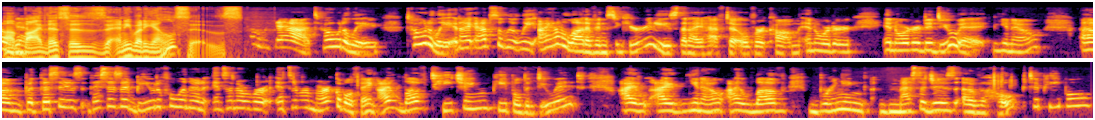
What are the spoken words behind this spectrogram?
oh, um, yeah. by this as anybody else is. Yeah, totally. Totally. And I absolutely I have a lot of insecurities that I have to overcome in order in order to do it, you know. Um, but this is this is a beautiful and a, it's an a, it's a remarkable thing. I love teaching people to do it. I I you know, I love bringing messages of hope to people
